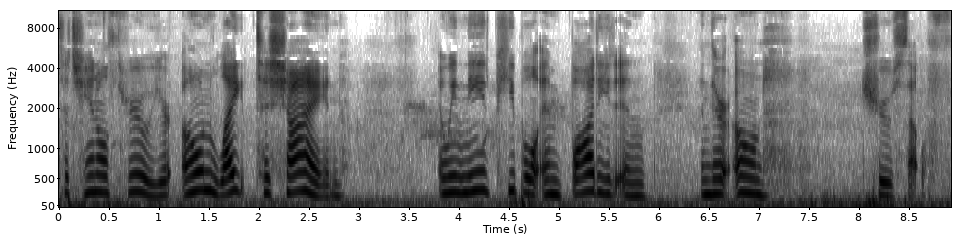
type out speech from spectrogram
to channel through, your own light to shine. And we need people embodied in, in their own true self.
